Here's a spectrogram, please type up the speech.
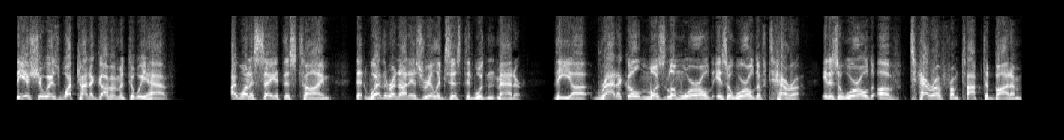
The issue is what kind of government do we have? I want to say at this time that whether or not Israel existed wouldn't matter. The uh, radical Muslim world is a world of terror. It is a world of terror from top to bottom.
